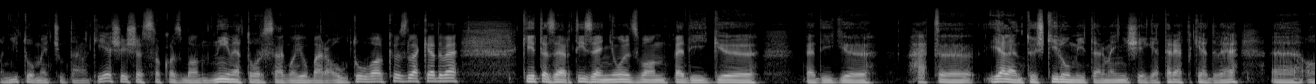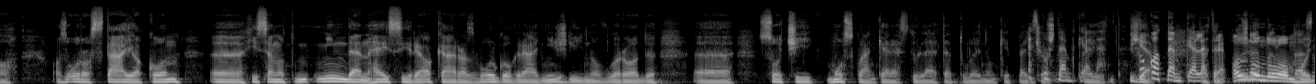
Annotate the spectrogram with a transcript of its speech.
a nyitó meccs után a kieséses szakaszban, Németországban jobbára autóval közlekedve, 2018-ban pedig, pedig hát jelentős kilométer mennyiséget repkedve a, az orosz tájakon hiszen ott minden helyszíre, akár az Volgográd, Nyizsgyi, Novgorod, Szocsi, Moszkván keresztül lehetett tulajdonképpen Ezt csak. most nem kellett. Igen. Sokat nem kellett hát Azt gondolom, hogy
